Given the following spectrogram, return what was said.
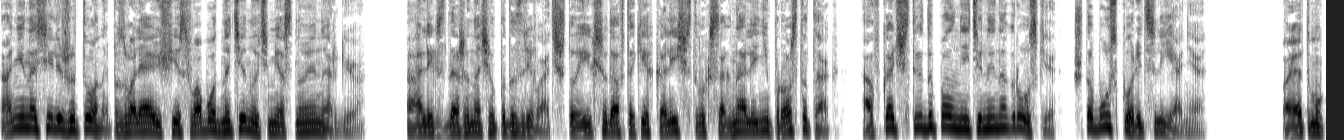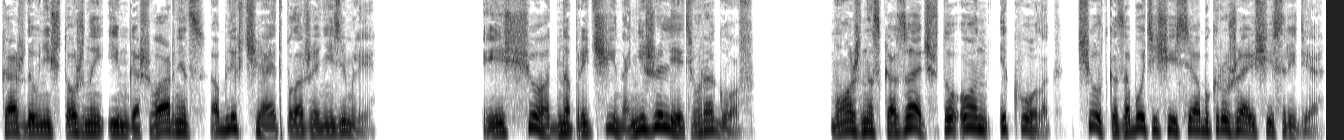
Они носили жетоны, позволяющие свободно тянуть местную энергию. Алекс даже начал подозревать, что их сюда в таких количествах согнали не просто так, а в качестве дополнительной нагрузки, чтобы ускорить слияние. Поэтому каждый уничтоженный им гашварнец облегчает положение Земли. И еще одна причина — не жалеть врагов. Можно сказать, что он эколог, чутко заботящийся об окружающей среде.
